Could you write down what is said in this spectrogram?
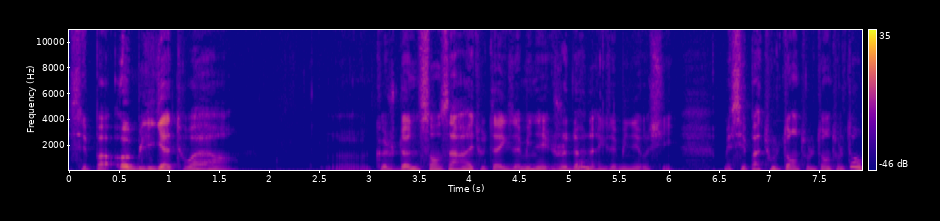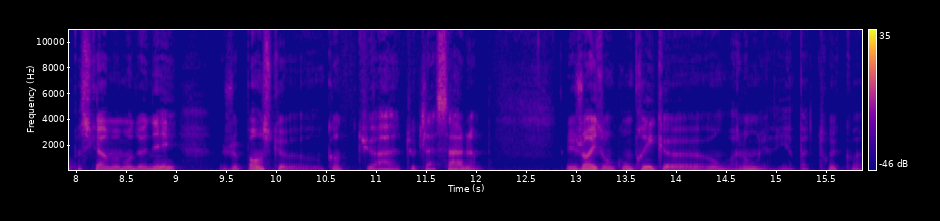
c'est pas obligatoire euh, que je donne sans arrêt tout à examiner. Je donne à examiner aussi, mais c'est pas tout le temps, tout le temps, tout le temps, parce qu'à un moment donné, je pense que quand tu as toute la salle, les gens ils ont compris que bon bah non, il n'y a, pas de truc quoi.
